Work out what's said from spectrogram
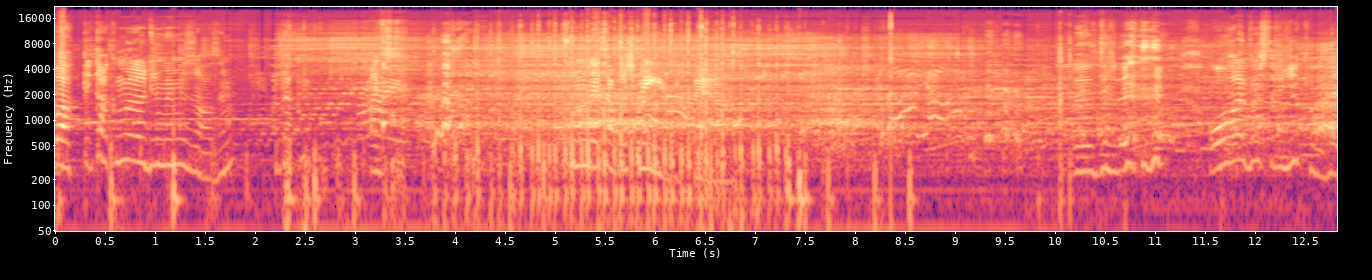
Bak bir takımı öldürmemiz lazım. Bir takım. Hadi. Sonunda hesaplaşmaya girdik be. Öldürdü. Oha bir sürü yük var.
